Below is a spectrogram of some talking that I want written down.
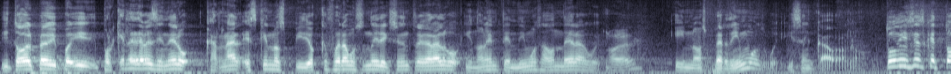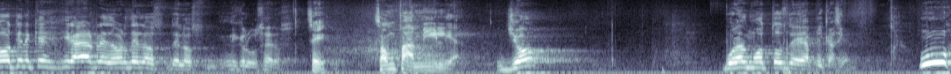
Y todo el pedo. ¿Y, por- y por qué le debes dinero? Carnal, es que nos pidió que fuéramos a una dirección a entregar algo y no le entendimos a dónde era, güey. Y nos perdimos, güey. Y se encabronó. Tú dices que todo tiene que girar alrededor de los, de los microbuseros. Sí. Son familia. Yo, puras motos de aplicación. ¡Uh!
